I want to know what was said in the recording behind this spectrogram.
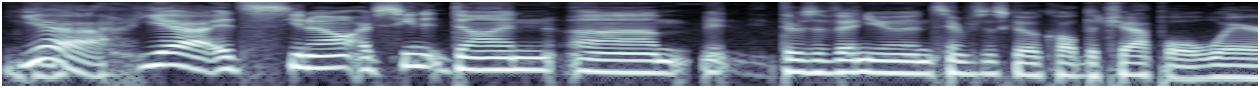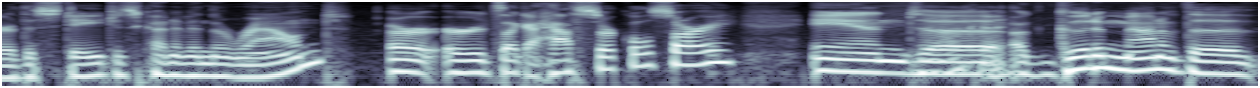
Yeah, yeah. It's you know I've seen it done. Um, it, there's a venue in San Francisco called the Chapel where the stage is kind of in the round, or or it's like a half circle. Sorry, and uh, Okay. a good amount of the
